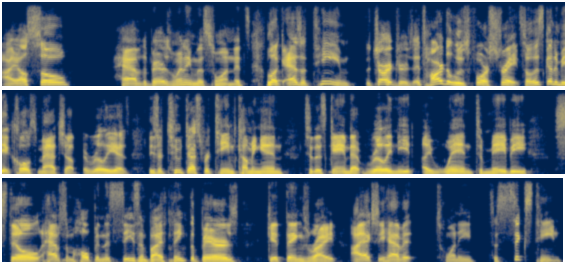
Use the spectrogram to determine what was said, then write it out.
I also have the Bears winning this one. It's look as a team, the Chargers. It's hard to lose four straight, so this is going to be a close matchup. It really is. These are two desperate teams coming in to this game that really need a win to maybe still have some hope in this season. But I think the Bears get things right. I actually have it twenty to sixteen.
